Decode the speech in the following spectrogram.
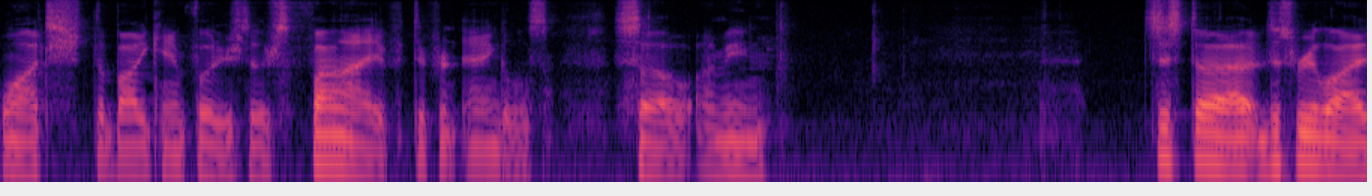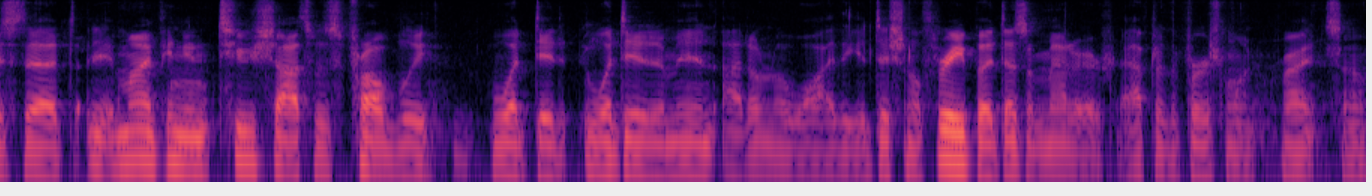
watch the body cam footage. There's five different angles. So, I mean just uh, just realized that, in my opinion, two shots was probably what did what did him in. I don't know why the additional three, but it doesn't matter after the first one, right? So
